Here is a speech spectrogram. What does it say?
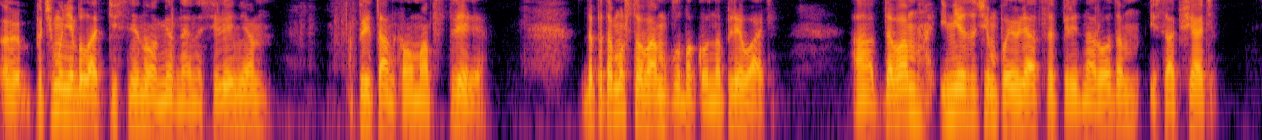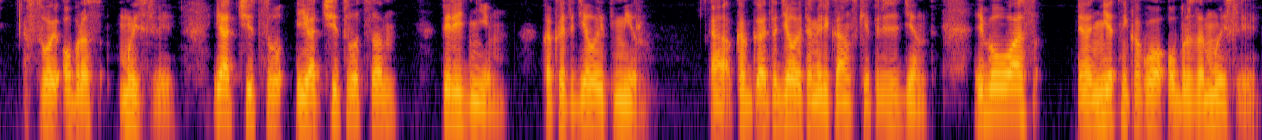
э, почему не было оттеснено мирное население при танковом обстреле. Да потому что вам глубоко наплевать. А, да вам и незачем появляться перед народом и сообщать свой образ мыслей и, и отчитываться перед ним, как это делает мир, а, как это делает американский президент. Ибо у вас э, нет никакого образа мыслей,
